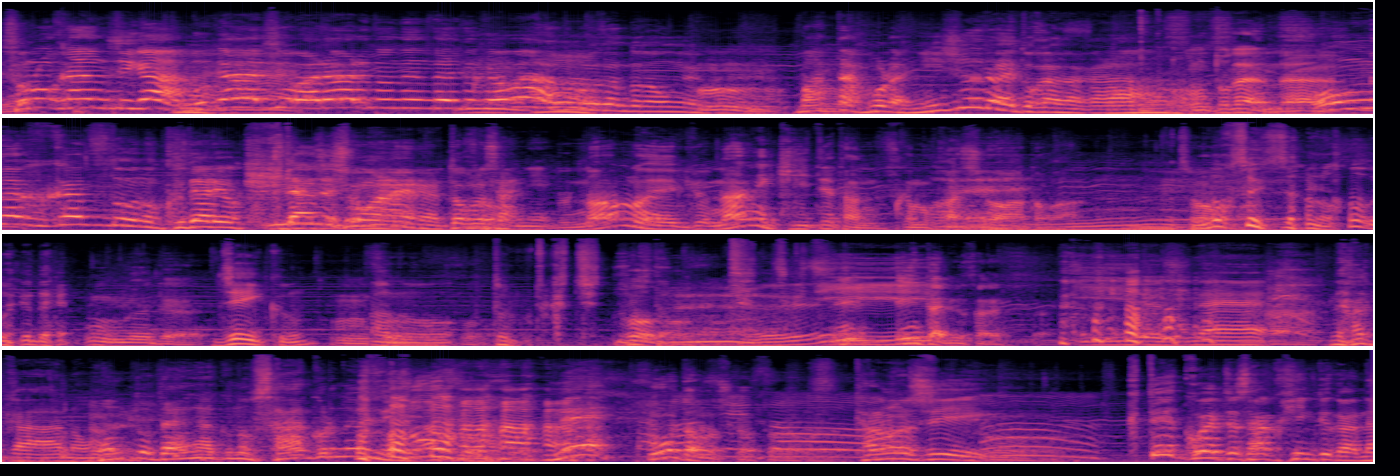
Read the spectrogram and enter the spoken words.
その感じが昔我々の年代とかは所さんとか音楽、またほら20代とかだから、本当だよね。音楽活動のくだりを聞きたいでしょうがないのよ所さんに。何の影響何聞いてたんですか昔はとかそん。なこと言ってたの上で。うん上で。ジェイ君？んあのそうトゥクチッそうそうえインタビューされてた。いいですね。なんかあの本当大学のサークルのようにね。すごい楽しかった楽しい。くてこうやって作品というか流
